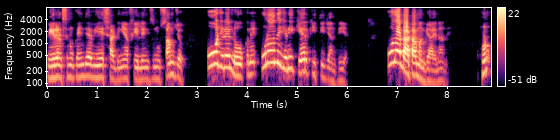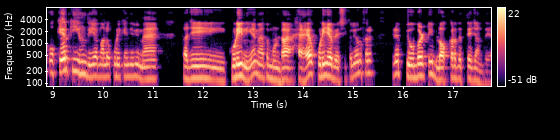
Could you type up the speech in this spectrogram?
ਪੇਰੈਂਟਸ ਨੂੰ ਕਹਿੰਦੇ ਆ ਵੀ ਇਹ ਸਾਡੀਆਂ ਫੀਲਿੰਗਸ ਨੂੰ ਸਮਝੋ, ਉਹ ਜਿਹੜੇ ਲੋਕ ਨੇ, ਉਹਨਾਂ ਦੀ ਜਿਹੜੀ ਕੇਅਰ ਕੀਤੀ ਜਾਂਦੀ ਹੈ ਉਹਦਾ ਡਾਟਾ ਮੰਗਿਆ ਇਹਨਾਂ ਨੇ। ਹੁਣ ਉਹ ਕੇਅਰ ਕੀ ਹੁੰਦੀ ਹੈ ਮੰਨ ਲਓ ਕੁੜੀ ਕਹਿੰਦੀ ਵੀ ਮੈਂ ਤਾਂ ਜੀ ਕੁੜੀ ਨਹੀਂ ਹੈ ਮੈਂ ਤਾਂ ਮੁੰਡਾ ਹੈ, ਉਹ ਕੁੜੀ ਹੈ ਬੇਸਿਕਲੀ ਉਹਨੂੰ ਫਿਰ ਜਿਹੜੇ ਪਿਊਬਰਟੀ ਬਲੌਕਰ ਦਿੱਤੇ ਜਾਂਦੇ ਆ,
